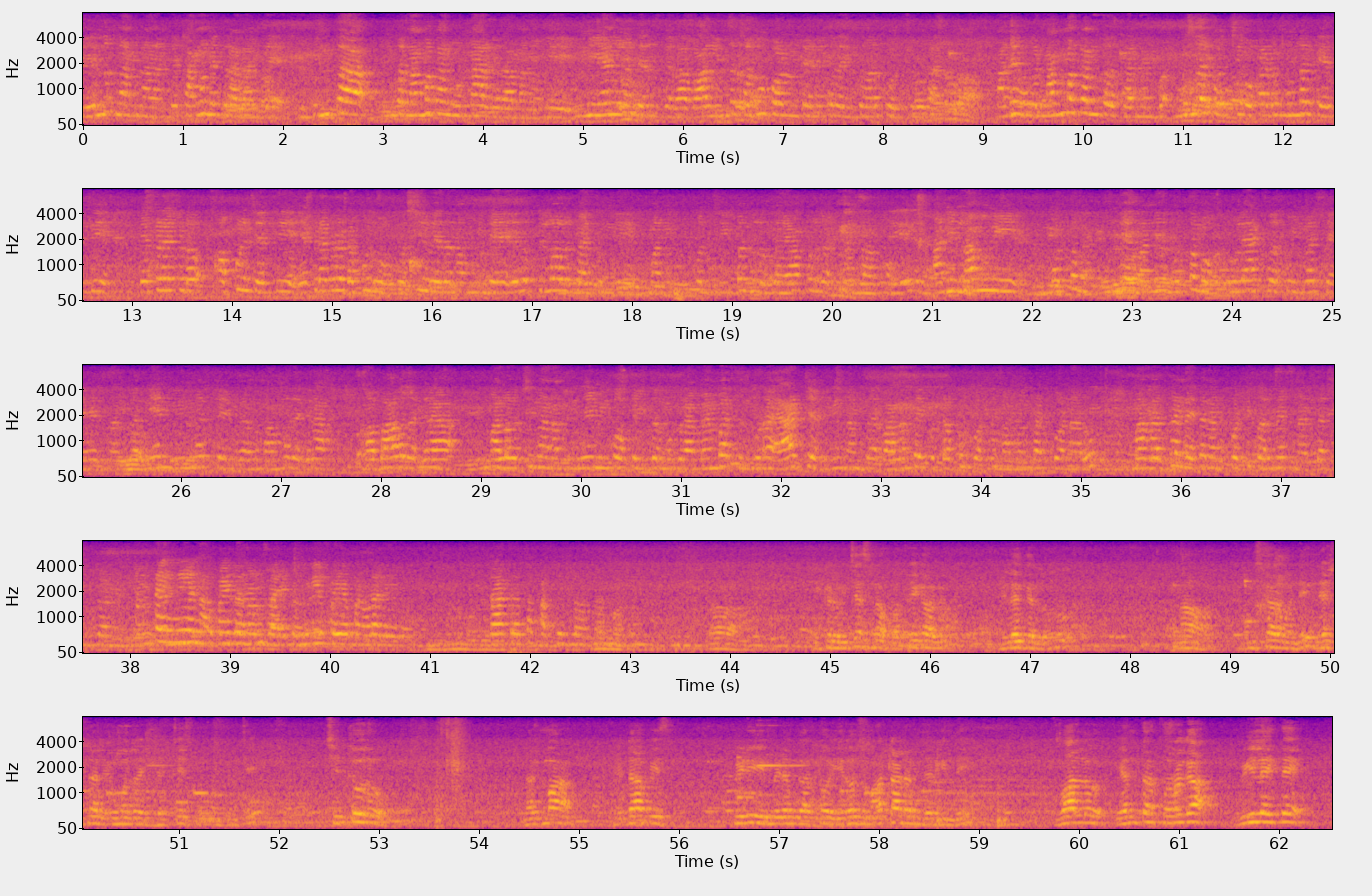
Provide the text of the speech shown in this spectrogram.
ఎందుకు నమ్మినానంటే సంఘమిత్రాలు అంటే ఇంత ఇంత నమ్మకంగా ఉన్నారు కదా మనకి ఇన్ని ఏళ్ళు తెలుసు కదా వాళ్ళు ఇంత చదువుకొని ఉంటేనే కదా ఇంతవరకు వచ్చి ఉంటారు అనే ఒక నమ్మకంతో సార్ నేను బ- ముందరకు వచ్చి ఒక అడుగు ముందరకు వేసి ఎక్కడెక్కడో అప్పులు చేసి ఎక్కడెక్కడో డబ్బులు వచ్చి ఏదైనా ఉంటే ఏదో పిల్లలకి అవుతుంది మరి కొంచెం ఇబ్బందులు ఉన్నాయి అప్పులు కట్టుకుంటాము అని నమ్మి మొత్తం ఉండేవన్నీ మొత్తం ఒక టూ ల్యాక్స్ వరకు ఇన్వెస్ట్ చేసేసినాను సార్ నేను ఇన్వెస్ట్ చేసాను మా అమ్మ దగ్గర మా బావ దగ్గర వాళ్ళు వచ్చిన మేము ఇంకొక ఇద్దరు ముగ్గురు మెంబర్స్ కూడా యాడ్ చేపించినాం సార్ వాళ్ళంతా ఇప్పుడు డబ్బులు కోసం మమ్మల్ని పట్టుకున్నారు. మా హస్బెండ్ అయితే నన్ను కొట్టి పరిమేసినాడు సార్. ఇంట్లో. అంతా ఇంగ్లాండ్ బయట ఉన్నాం సార్? ఇక్కడ ఇంగ్లీష్ పోయే పని కూడా లేదు డాక్టర్ అంతా పక్కట్లో ఉన్నాం ఆ, ఇక్కడ విచ్చేసిన పత్రికా విలేకరులకు నా నమస్కారం అండి. National human rights justice movement నుంచి చిత్తూరు నగ్మా హెడ్ ఆఫీస్ పిడి మేడం గారితో ఈరోజు మాట్లాడడం జరిగింది. వాళ్ళు ఎంత త్వరగా వీలైతే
